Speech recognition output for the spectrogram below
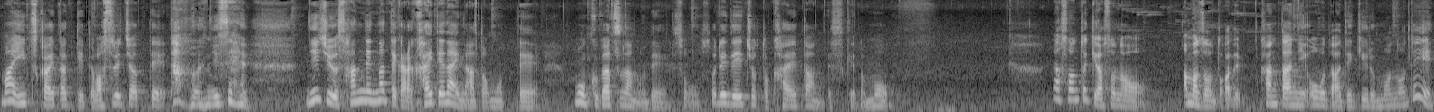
前いつ変えたっけって忘れちゃって多分2023年になってから変えてないなと思ってもう9月なのでそうそれでちょっと変えたんですけどもその時はそのアマゾンとかで簡単にオーダーできるもので、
